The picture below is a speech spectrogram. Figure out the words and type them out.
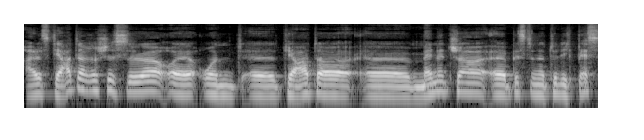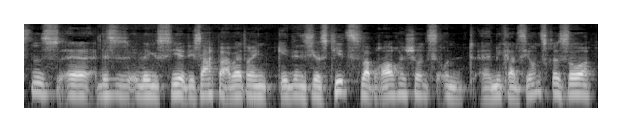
als Theaterregisseur äh, und äh, Theatermanager äh, bist du natürlich bestens, äh, das ist übrigens hier die Sachbearbeiterin, geht ins Justiz, Verbraucherschutz und Migrationsressort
